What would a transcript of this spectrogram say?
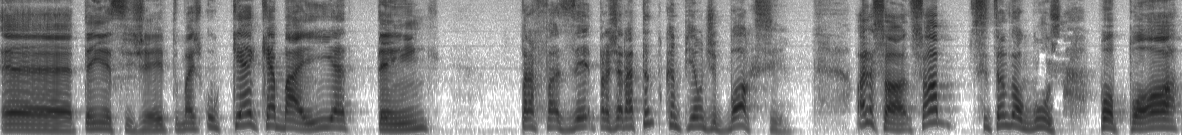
é, tem esse jeito, mas o que é que a Bahia tem para fazer, para gerar tanto campeão de boxe? Olha só, só citando alguns: Popó,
